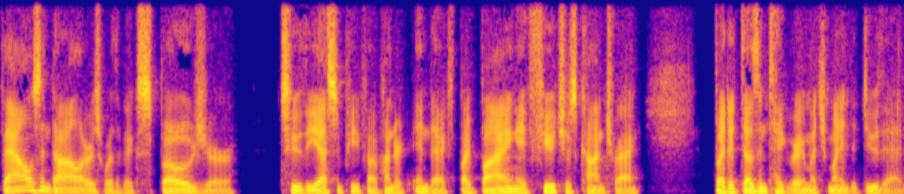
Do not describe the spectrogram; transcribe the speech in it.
thousand dollars worth of exposure to the S&P 500 index by buying a futures contract, but it doesn't take very much money to do that.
